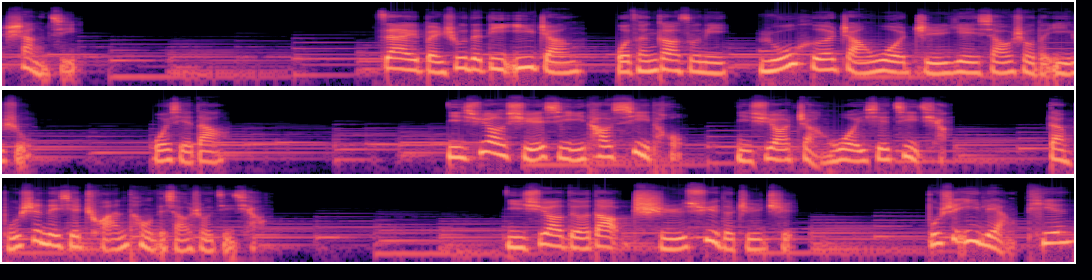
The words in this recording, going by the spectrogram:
上集。在本书的第一章，我曾告诉你如何掌握职业销售的艺术。我写道：你需要学习一套系统，你需要掌握一些技巧，但不是那些传统的销售技巧。你需要得到持续的支持，不是一两天，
